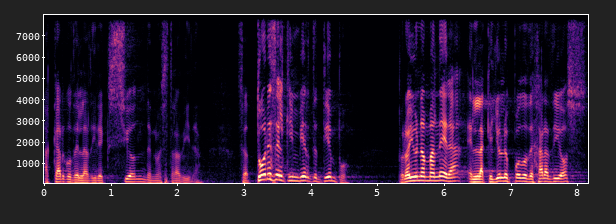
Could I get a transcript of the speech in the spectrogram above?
a cargo de la dirección de nuestra vida. O sea, tú eres el que invierte tiempo, pero hay una manera en la que yo le puedo dejar a Dios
